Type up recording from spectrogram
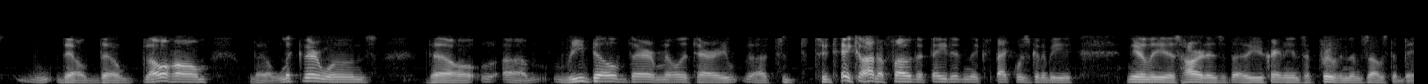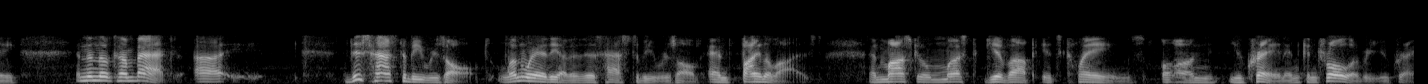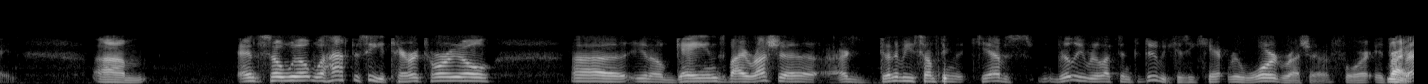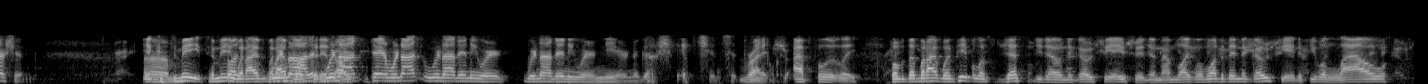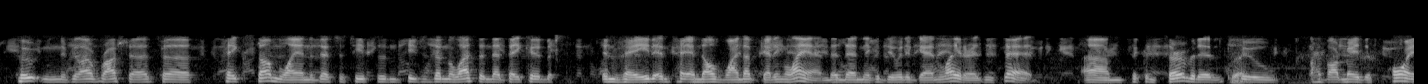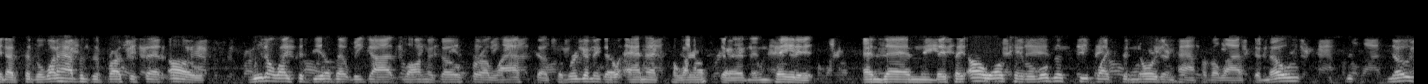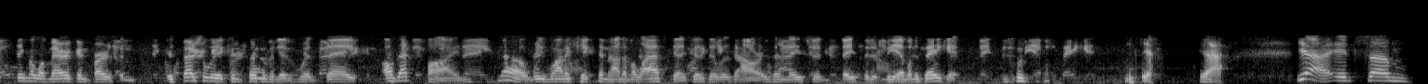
they'll they'll go home, they'll lick their wounds, they'll um, rebuild their military uh, to to take on a foe that they didn't expect was going to be nearly as hard as the Ukrainians have proven themselves to be, and then they'll come back. Uh, this has to be resolved one way or the other, this has to be resolved and finalized. And Moscow must give up its claims on Ukraine and control over Ukraine. Um, and so we'll we'll have to see territorial, uh, you know, gains by Russia are going to be something that Kiev's really reluctant to do because he can't reward Russia for its right. aggression. Yeah, um, to me, to me, when I when I looked at it, we're not, Dan, we're not we're not anywhere we're not anywhere near negotiations. right, point. absolutely. But when I when people have suggested you know negotiation, and I'm like, well, what do they negotiate? If you allow Putin, if you allow Russia to take some land, that just teaches them, teaches them the lesson that they could invade and pay, and they'll wind up getting land, and then they could do it again later, as you said. Um, to conservatives right. who have made this point, I've said, well, what happens if Russia said, oh, we don't like the deal that we got long ago for Alaska, so we're going to go annex Alaska and invade it. And then they say, oh, okay, well, we'll just keep like the northern half of Alaska. No, no single American person, especially a conservative, would say, oh, that's fine. No, we want to kick them out of Alaska because it was ours, and they should they should be able to take it. yeah, yeah, yeah. It's um.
